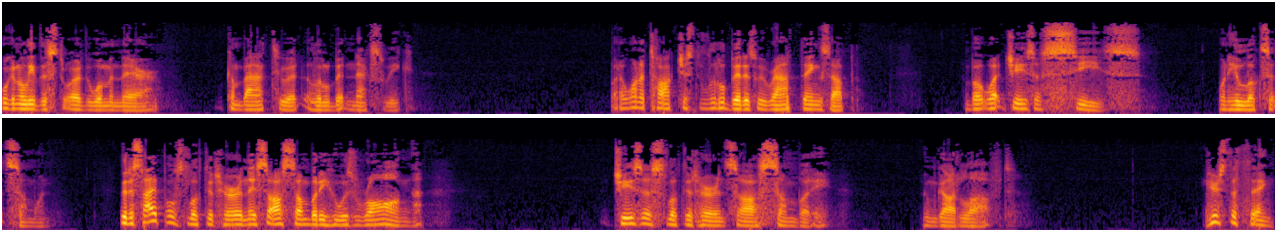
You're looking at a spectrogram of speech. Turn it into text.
We're going to leave the story of the woman there. Come back to it a little bit next week. But I want to talk just a little bit as we wrap things up about what Jesus sees when he looks at someone. The disciples looked at her and they saw somebody who was wrong. Jesus looked at her and saw somebody whom God loved. Here's the thing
